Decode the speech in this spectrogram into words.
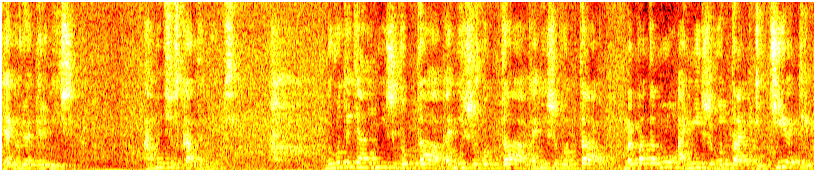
Я говорю о первичных. А мы все скатываемся. Ну вот эти они же вот так, они же вот так, они же вот так. Мы потому они же вот так и терпим,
